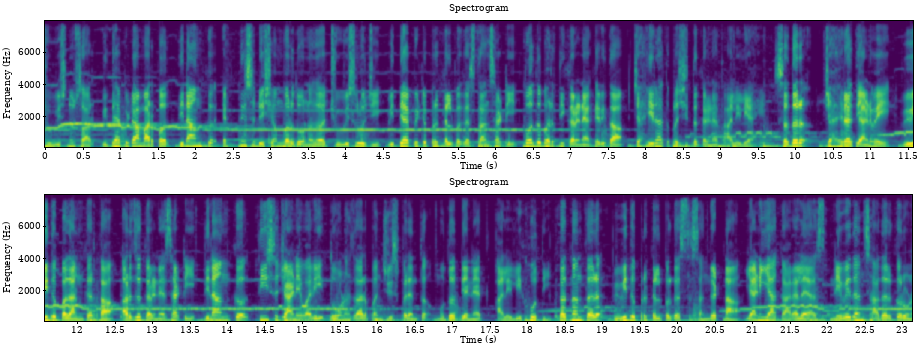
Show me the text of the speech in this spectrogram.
चोवीसनुसार विद्यापीठामार्फत दिनांक एकतीस डिसेंबर दोन हजार चोवीस रोजी विद्यापीठ प्रकल्पग्रस्तांसाठी पद भरती करण्याकरिता जाहिरात प्रसिद्ध करण्यात करण्यात आलेली आहे. सदर जाहिराती अन्वये विविध पदांकरता अर्ज करण्यासाठी दिनांक तीस जानेवारी दोन हजार पंचवीसपर्यंत मुदत देण्यात आलेली होती. तदनंतर विविध प्रकल्पग्रस्त संघटना यांनी या कार्यालयास निवेदन सादर करून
